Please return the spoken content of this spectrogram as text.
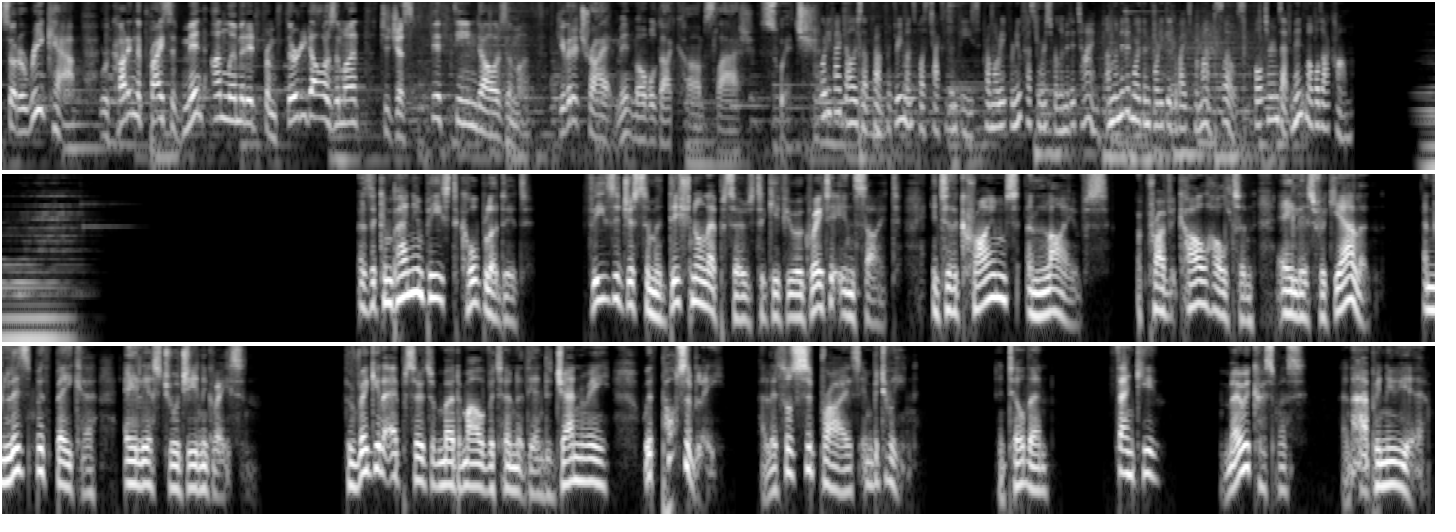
So to recap, we're cutting the price of Mint Unlimited from $30 a month to just $15 a month. Give it a try at mintmobile.com slash switch. $45 upfront for three months plus taxes and fees. Promoting for new customers for limited time. Unlimited more than 40 gigabytes per month. Slows. Full terms at mintmobile.com. As a companion piece to Cold Blooded, these are just some additional episodes to give you a greater insight into the crimes and lives of Private Karl Hulten, alias Ricky Allen, and Elizabeth Baker, alias Georgina Grayson. The regular episodes of Murder Mile return at the end of January, with possibly a little surprise in between. Until then, thank you, Merry Christmas, and Happy New Year.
